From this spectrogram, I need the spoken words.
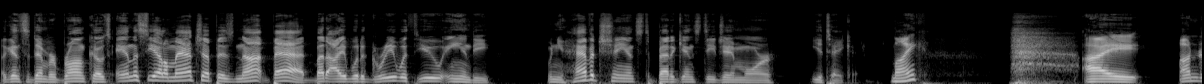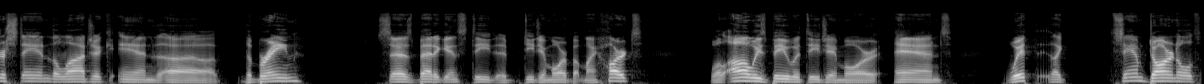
against the Denver Broncos and the Seattle matchup is not bad, but I would agree with you Andy. When you have a chance to bet against DJ Moore, you take it. Mike? I understand the logic and uh, the brain says bet against D- uh, DJ Moore, but my heart will always be with DJ Moore. And with like Sam Darnold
